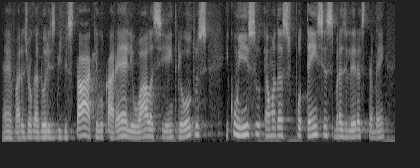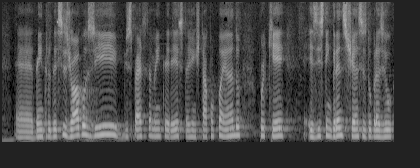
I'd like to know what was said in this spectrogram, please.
né, vários jogadores de destaque, Lucarelli, Wallace, entre outros e com isso é uma das potências brasileiras também é, dentro desses jogos e desperta também interesse da gente estar tá acompanhando, porque existem grandes chances do Brasil,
